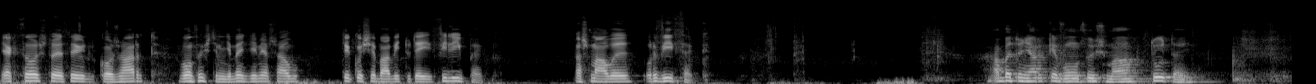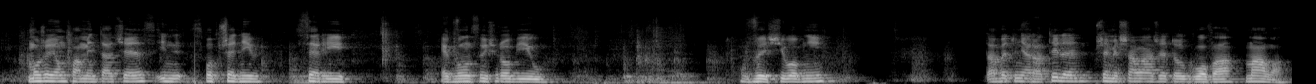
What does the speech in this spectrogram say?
Jak coś, to jest tylko żart. Wąsuś tym nie będzie mieszał, tylko się bawi tutaj Filipek. Nasz mały urwisek. A betoniarkę wąsuś ma tutaj. Może ją pamiętacie z, in, z poprzedniej serii, jak wąsuś robił w siłowni. Ta betoniara tyle przemieszała, że to głowa mała.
